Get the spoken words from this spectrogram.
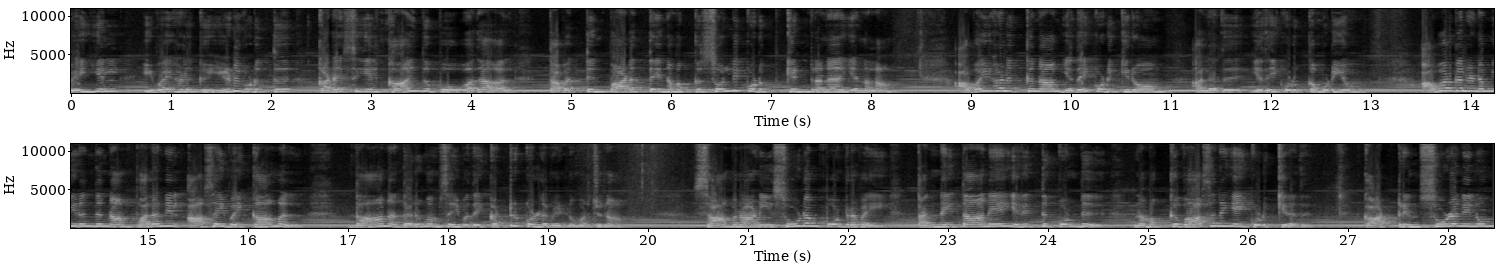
வெயில் இவைகளுக்கு ஈடுகொடுத்து கடைசியில் காய்ந்து போவதால் தவத்தின் பாடத்தை நமக்கு சொல்லிக் கொடுக்கின்றன எனலாம். அவைகளுக்கு நாம் எதை கொடுக்கிறோம் அல்லது எதை கொடுக்க முடியும்? அவர்களிடமிருந்து நாம் பலனில் ஆசை வைக்காமல் தான தர்மம் செய்வதை கற்றுக்கொள்ள வேண்டும் அர்ஜுனா. சாம்ராணி சூடம் போன்றவை தன்னைத்தானே எரித்து கொண்டு நமக்கு வாசனையை கொடுக்கிறது. காற்றின் சூழலிலும்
